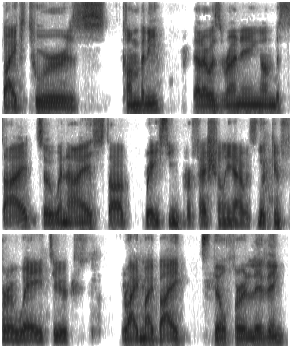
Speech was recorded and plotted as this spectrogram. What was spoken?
bike tours company that I was running on the side. So when I stopped racing professionally, I was looking for a way to ride my bike still for a living.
